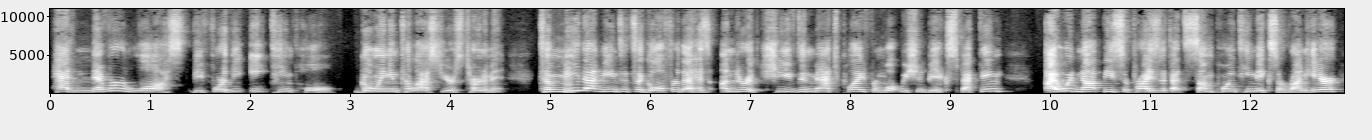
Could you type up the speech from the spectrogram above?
had never lost before the 18th hole going into last year's tournament. To me, hmm. that means it's a golfer that has underachieved in match play from what we should be expecting. I would not be surprised if at some point he makes a run here.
